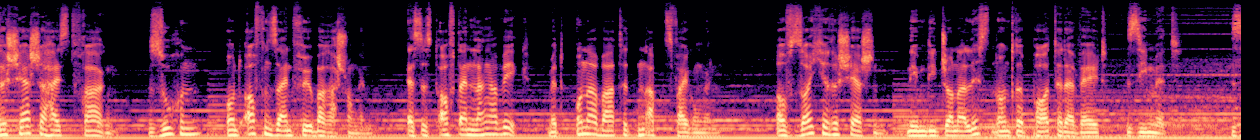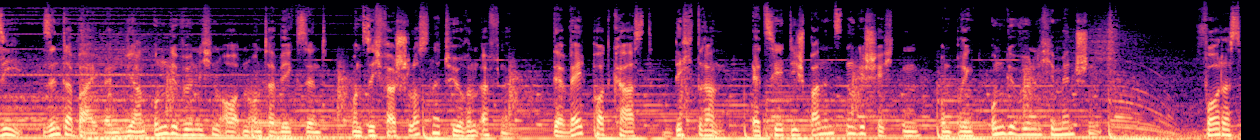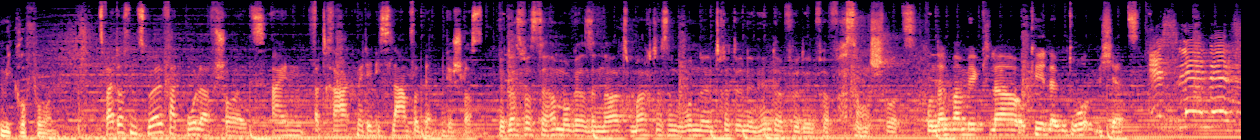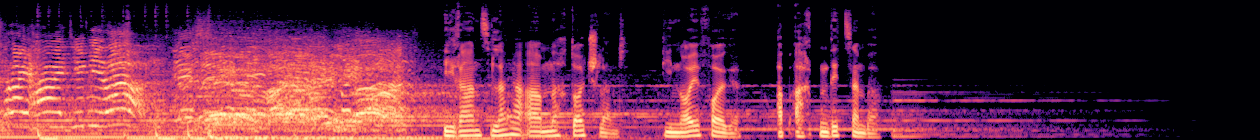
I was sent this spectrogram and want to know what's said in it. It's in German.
Recherche heißt Fragen, suchen und offen sein für Überraschungen. Es ist oft ein langer Weg mit unerwarteten Abzweigungen. Auf solche Recherchen nehmen die Journalisten und Reporter der Welt Sie mit. Sie sind dabei, wenn wir an ungewöhnlichen Orten unterwegs sind und sich verschlossene Türen öffnen. Der Weltpodcast Dicht dran erzählt die spannendsten Geschichten und bringt ungewöhnliche Menschen vor das Mikrofon. 2012 hat Olaf Scholz einen Vertrag mit den Islamverbänden geschlossen. Ja, das, was der Hamburger Senat macht, ist im Grunde ein Tritt in den Hintern für den Verfassungsschutz. Und dann war mir klar, okay, der bedroht mich jetzt. Es lebe Freiheit im Iran! Es lebe Freiheit im Iran! Irans langer Arm nach Deutschland. Die neue Folge ab 8. Dezember.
